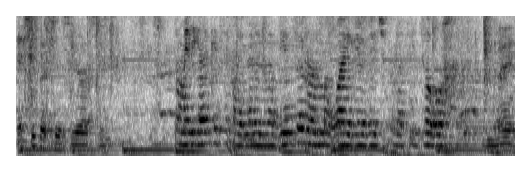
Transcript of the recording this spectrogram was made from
Es súper sencillo de hacer. No me digas que este calendario de Adviento no es más guay que el de chocolatito. Hombre,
